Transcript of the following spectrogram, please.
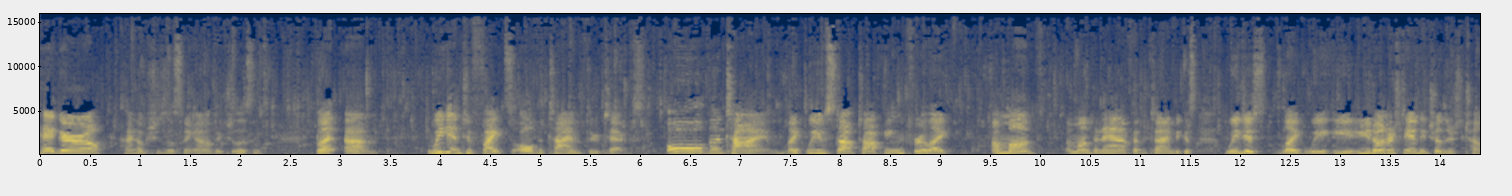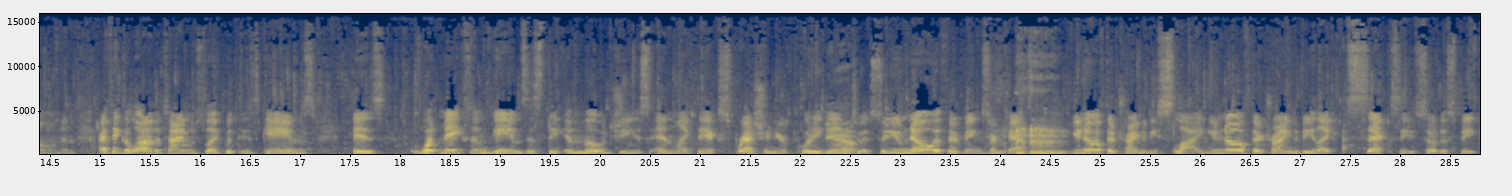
hey girl, I hope she's listening. I don't think she listens, but um, we get into fights all the time through text, all the time. Like we've stopped talking for like a month, a month and a half at a time because we just like we you, you don't understand each other's tone, and I think a lot of the times like with these games is what makes them games is the emojis and like the expression you're putting Yeah. into it. So you know if they're being sarcastic. you know if they're trying to be sly. You know if they're trying to be like sexy, so to speak.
